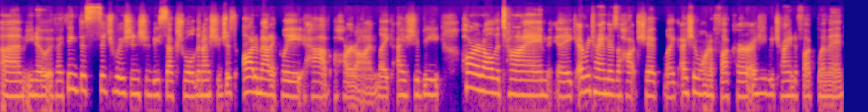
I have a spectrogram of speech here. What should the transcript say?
um, you know if i think this situation should be sexual then i should just automatically have a hard on. Like i should be hard all the time. Like every time there's a hot chick like i should want to fuck her. I should be trying to fuck women.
